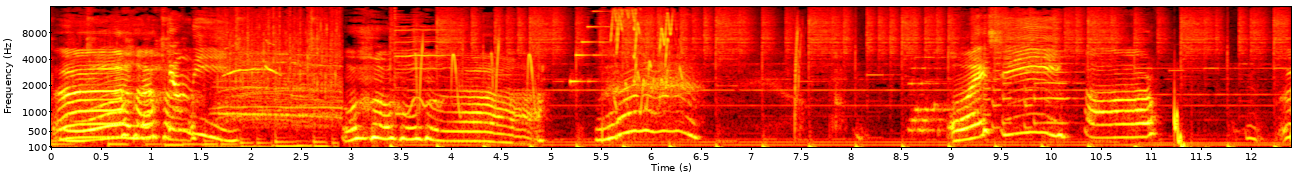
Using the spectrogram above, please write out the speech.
あー、キョンディー。おーわー。おいしいあー。うー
